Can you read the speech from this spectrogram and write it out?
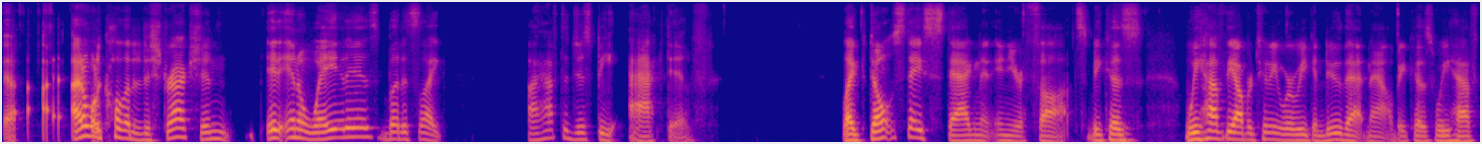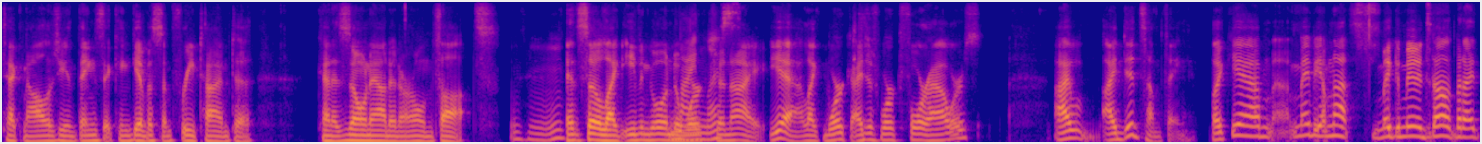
I don't want to call it a distraction. It in a way it is, but it's like I have to just be active. Like don't stay stagnant in your thoughts because we have the opportunity where we can do that now because we have technology and things that can give us some free time to kind of zone out in our own thoughts. Mm-hmm. And so like even going to work tonight, yeah, like work, I just worked four hours. I I did something. Like, yeah, maybe I'm not making millions of dollars, but I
